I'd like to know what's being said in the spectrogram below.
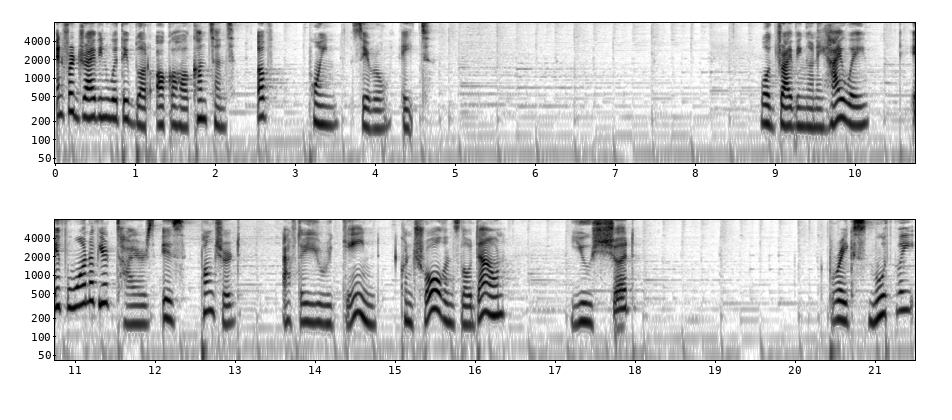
and for driving with a blood alcohol content of 0.08. While driving on a highway, if one of your tires is punctured after you regain control and slow down, you should brake smoothly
